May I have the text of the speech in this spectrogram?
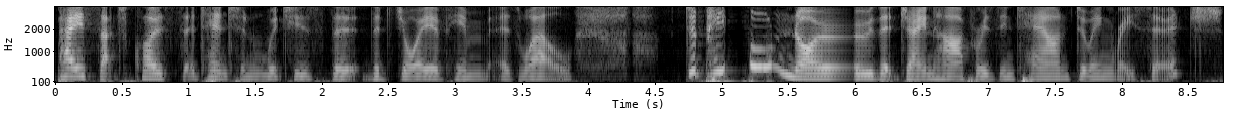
pays such close attention which is the the joy of him as well do people know that jane harper is in town doing research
